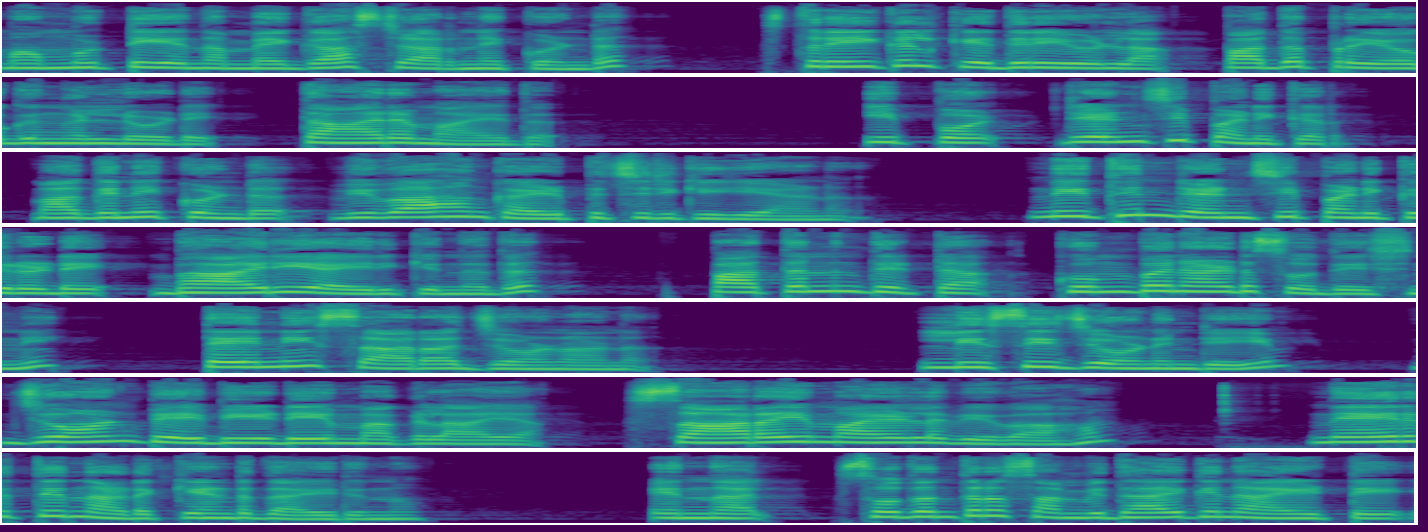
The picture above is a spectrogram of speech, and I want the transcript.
മമ്മൂട്ടി എന്ന മെഗാസ്റ്റാറിനെക്കൊണ്ട് സ്ത്രീകൾക്കെതിരെയുള്ള പദപ്രയോഗങ്ങളിലൂടെ താരമായത്. ഇപ്പോൾ രൺജി പണിക്കർ മകനെക്കൊണ്ട് വിവാഹം കഴിപ്പിച്ചിരിക്കുകയാണ്. നിധിൻ രൺജി പണിക്കരുടെ ഭാര്യയായിരിക്കുന്നത് പത്തനംതിട്ട കുമ്പനാട് സ്വദേശിനി ടെനി സാറ ജോണാണ്. ലിസി ജോണിന്റെയും ജോൺ ബേബിയുടെയും മകളായ സാറയുമായുള്ള വിവാഹം നേരത്തെ നടക്കേണ്ടതായിരുന്നു. എന്നാൽ സ്വതന്ത്ര സംവിധായകനായിട്ടേ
